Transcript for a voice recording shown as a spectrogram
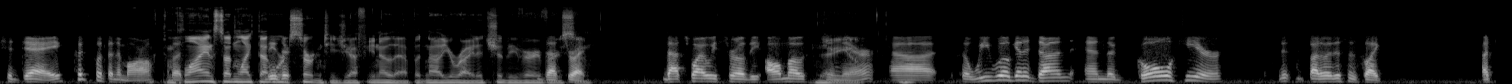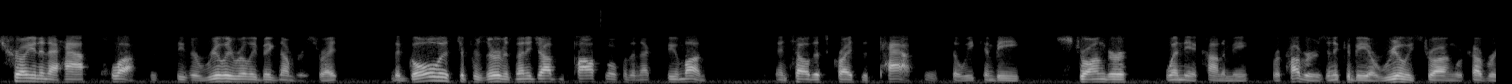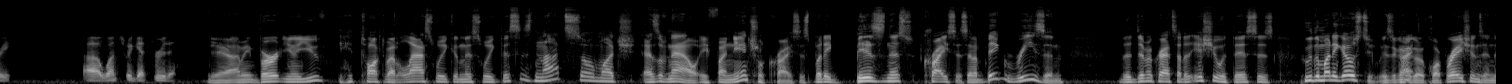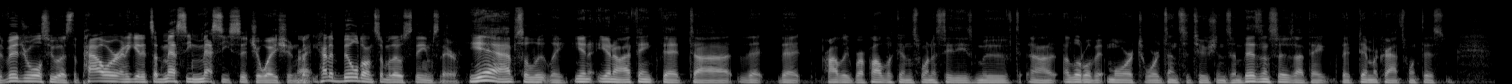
today. Could slip in tomorrow. Compliance doesn't like that word are, certainty, Jeff. You know that. But no, you're right. It should be very, very That's right. That's why we throw the almost there in there. Uh, so we will get it done. And the goal here by the way, this is like a trillion and a half plus. These are really, really big numbers, right? The goal is to preserve as many jobs as possible for the next few months until this crisis passes so we can be stronger when the economy recovers. And it could be a really strong recovery uh, once we get through this. Yeah, I mean, Burt, you know, you've talked about it last week and this week. This is not so much, as of now, a financial crisis, but a business crisis. And a big reason the Democrats had an issue with this is who the money goes to. Is it going right. to go to corporations, individuals, who has the power? And again, it's a messy, messy situation. Right. But you kind of build on some of those themes there. Yeah, absolutely. You know, you know, I think that uh, that that probably Republicans want to see these moved uh, a little bit more towards institutions and businesses. I think that Democrats want this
